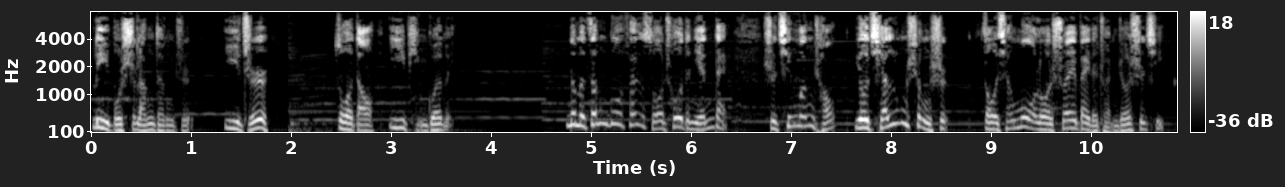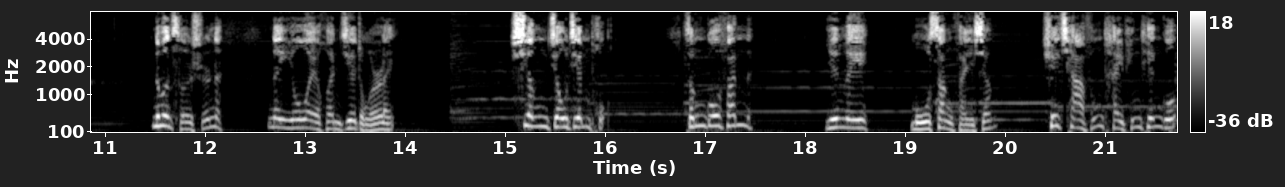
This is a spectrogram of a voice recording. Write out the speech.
吏部侍郎等职，一直做到一品官位。那么，曾国藩所处的年代是清王朝由乾隆盛世走向没落衰败的转折时期。那么，此时呢，内忧外患接踵而来，相交煎迫。曾国藩呢，因为母丧返乡，却恰逢太平天国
